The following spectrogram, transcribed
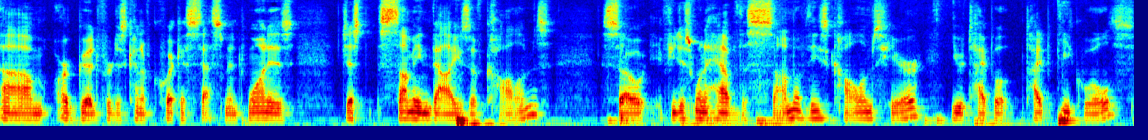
um, are good for just kind of quick assessment. One is just summing values of columns. So if you just want to have the sum of these columns here, you would type, type equals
